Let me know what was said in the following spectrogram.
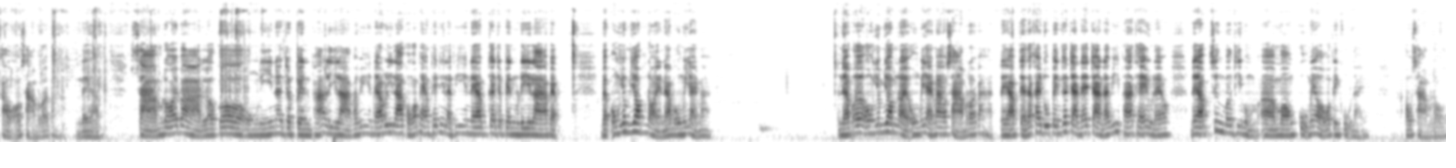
เก่าเอาสามร้อยบาทนะครับ สามร้อยบาท แล้วก็องค์นี้น่าจะเป็นพระลีลาครับพี่นะครับลีลาของกำแพงเพชรนี่แหละพี่นะครับก็จะเป็นลีลาแบบ แบบองค์ย่อมๆหน่อยนะครับ องค์ไม่ใหญ่มากนะครับเออองค์ย่อมๆหน่อยองค์ไม่ใหญ่มากสามร้อยบาทนะครับแต่ถ้าใครดูเป็นก็จัดได้จัดนะพี่พระแท้อยู่แล้วนะครับซึ่งบางทีผมเอ่อมองกุไม่ออกว่าเป็นกุไหน เอาสามร้อย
